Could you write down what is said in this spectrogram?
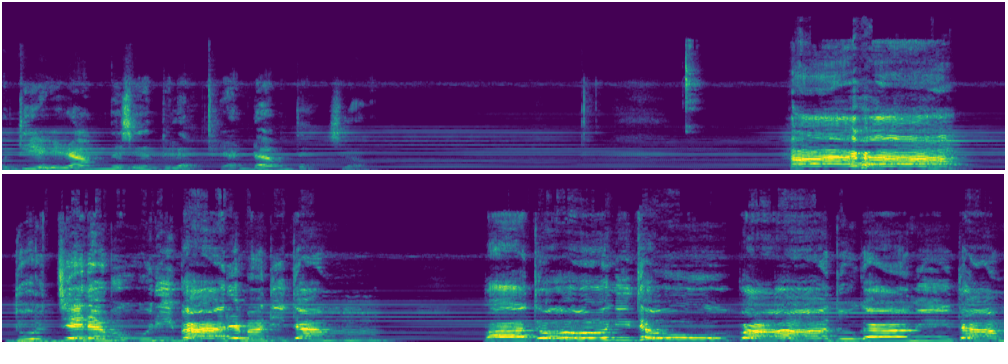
മുപ്പത്തി ഏഴാം ദശകത്തിലെ രണ്ടാമത്തെ ശ്ലോകം. ഹാ ഹാ ദുർജനഭൂരിഭാരമതിതം പാതോനിധൗ പാതുകാമേതാം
